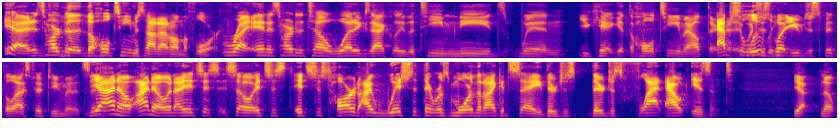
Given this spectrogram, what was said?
yeah, and it's hard the to the whole team is not out on the floor. right, and it's hard to tell what exactly the team needs when you can't get the whole team out there. which is Absolutely. what you've just spent the last fifteen minutes. Saying. Yeah, I know, I know, and I, it's just so it's just it's just hard. I wish that there was more that I could say. There just there just flat out isn't. Yeah. Nope.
